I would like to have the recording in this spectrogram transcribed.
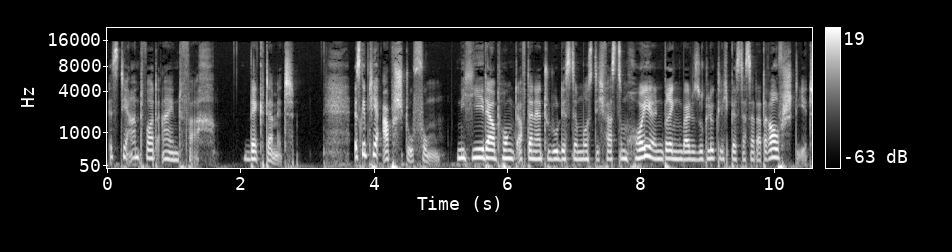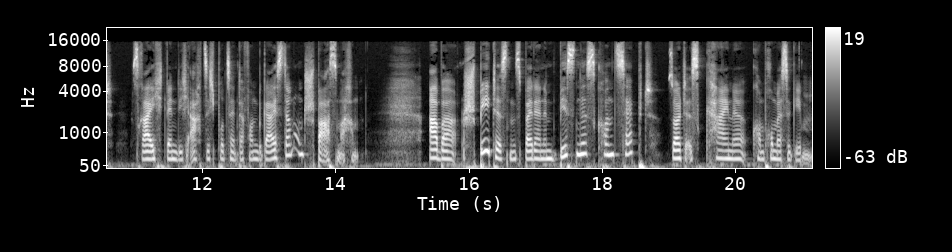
ist die Antwort einfach. Weg damit. Es gibt hier Abstufungen. Nicht jeder Punkt auf deiner To-Do-Liste muss dich fast zum Heulen bringen, weil du so glücklich bist, dass er da drauf steht. Es reicht, wenn dich 80 Prozent davon begeistern und Spaß machen. Aber spätestens bei deinem Business-Konzept sollte es keine Kompromisse geben.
